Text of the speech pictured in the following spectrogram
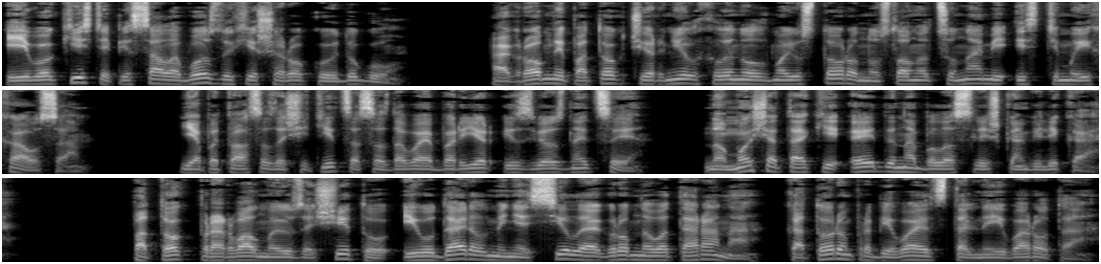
и его кисть описала в воздухе широкую дугу. Огромный поток чернил хлынул в мою сторону, словно цунами из тьмы и хаоса. Я пытался защититься, создавая барьер из звездной ци, но мощь атаки Эйдена была слишком велика. Поток прорвал мою защиту и ударил меня силой огромного тарана, которым пробивают стальные ворота.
